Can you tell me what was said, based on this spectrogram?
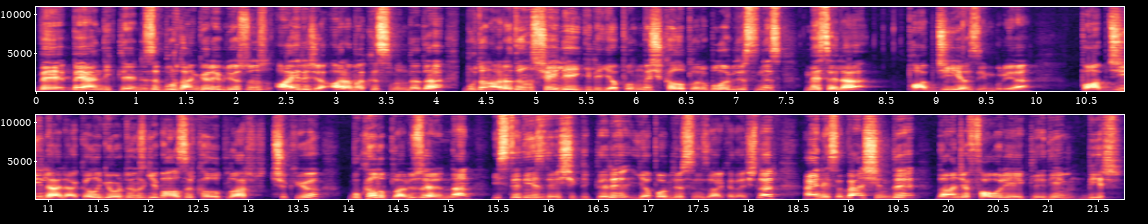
ve beğendiklerinizi buradan görebiliyorsunuz. Ayrıca arama kısmında da buradan aradığınız şeyle ilgili yapılmış kalıpları bulabilirsiniz. Mesela PUBG yazayım buraya. PUBG ile alakalı gördüğünüz gibi hazır kalıplar çıkıyor. Bu kalıplar üzerinden istediğiniz değişiklikleri yapabilirsiniz arkadaşlar. Her neyse ben şimdi daha önce favori eklediğim bir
